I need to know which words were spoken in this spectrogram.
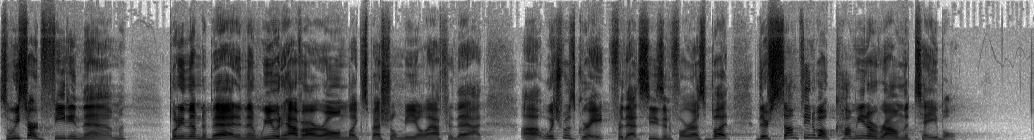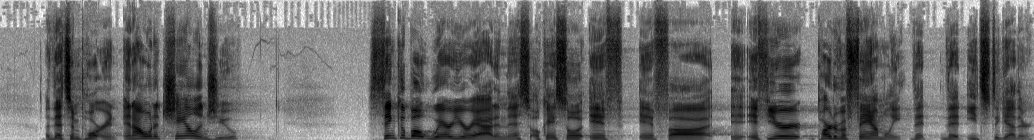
So we started feeding them, putting them to bed, and then we would have our own like special meal after that, uh, which was great for that season for us. But there's something about coming around the table that's important, and I want to challenge you think about where you're at in this okay? So if if uh, if you're part of a family that that eats together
